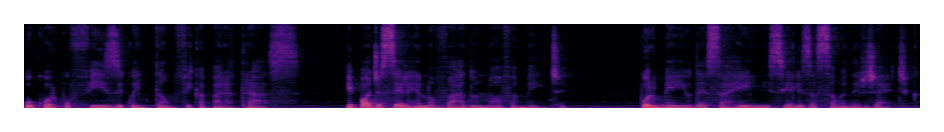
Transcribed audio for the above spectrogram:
O corpo físico então fica para trás e pode ser renovado novamente por meio dessa reinicialização energética.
